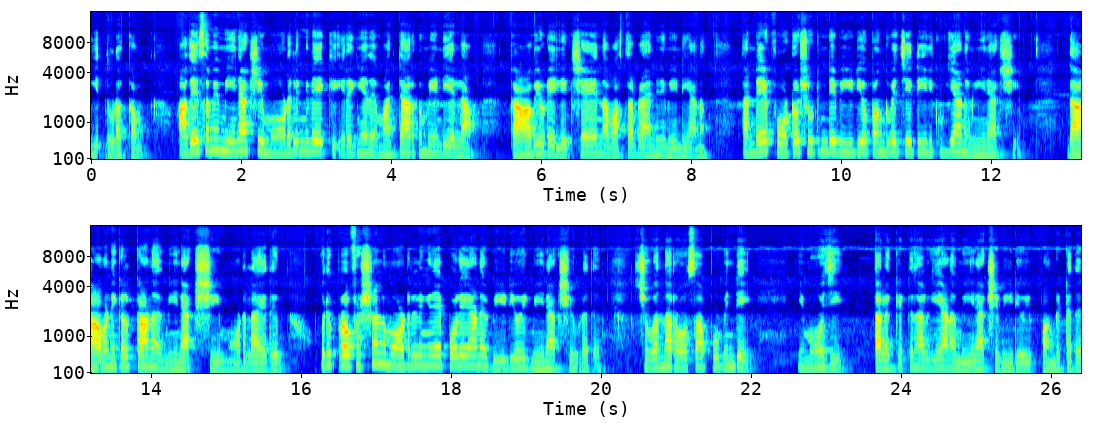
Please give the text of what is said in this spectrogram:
ഈ തുടക്കം. അതേസമയം മീനാക്ഷി മോഡലിംഗിലേക്ക് ഇറങ്ങിയത് മറ്റാർക്കും വേണ്ടിയല്ല, കാവ്യയുടെ ലക്ഷ്യ എന്ന വസ്ത്ര ബ്രാൻഡിന് വേണ്ടിയാണ്. തന്റെ ഫോട്ടോഷൂട്ടിന്റെ വീഡിയോ പങ്കുവെച്ചെത്തിയിരിക്കുകയാണ് മീനാക്ഷി. ധാവണികൾക്കാണ് മീനാക്ഷി മോഡലായത്. ഒരു പ്രൊഫഷണൽ മോഡലിങ്ങിനെ പോലെയാണ് വീഡിയോയിൽ മീനാക്ഷിയുള്ളത്. ചുവന്ന റോസാപ്പൂവിന്റെ ഇമോജി തലക്കെട്ട് നൽകിയാണ് മീനാക്ഷി വീഡിയോയിൽ പങ്കിട്ടത്.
